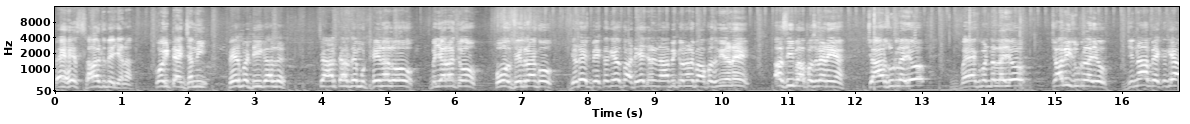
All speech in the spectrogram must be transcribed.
ਪੈਸੇ ਸਾਲ 'ਚ ਦੇ ਜਾਣਾ, ਕੋਈ ਟੈਨਸ਼ਨ ਨਹੀਂ। ਫਿਰ ਵੱਡੀ ਗੱਲ, ਚਾਰ ਚਾਰ ਦੇ ਮੁੱਠੇ ਨਾ ਲਓ, ਬਾਜ਼ਾਰਾਂ ਚੋਂ ਹੋਲਸੇਲਰਾਂ ਕੋ। ਜਿਹੜੇ ਵਿਕ ਗਏ ਉਹ ਤੁਹਾਡੇ ਆ, ਜਿਹੜੇ ਨਾ ਵਿਕੇ, ਉਹਨਾਂ ਨੇ ਵਾਪਸ ਨਹੀਂ ਲੈਣੇ। ਅਸੀਂ ਵਾਪਸ ਲੈਣੇ ਆ। ਚਾਰ ਸੂਟ ਲੈ ਜਾਓ ਬੈਗ ਬੰਡਲ ਲੈ ਜਾਓ 40 ਸੂਟ ਲੈ ਜਾਓ। ਜਿੰਨਾ ਵਿਕ ਗਿਆ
